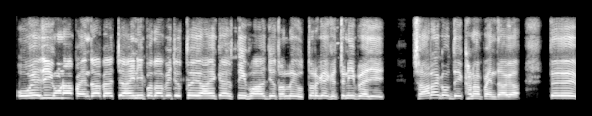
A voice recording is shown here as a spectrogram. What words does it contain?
ਉਹੇ ਜੀ ਹੋਣਾ ਪੈਂਦਾ ਵਿੱਚ ਐ ਨਹੀਂ ਪਤਾ ਵੀ ਜਿੱਥੇ ਐ ਕਿਸ਼ਤੀ ਫਾਸ ਜੇ, ਥੱਲੇ ਉਤਰ ਕੇ ਖਿੱਚਣੀ ਪੈ ਜੇ, ਸਾਰਾ ਕੁਝ ਦੇਖਣਾ ਪੈਂਦਾਗਾ। ਤੇ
